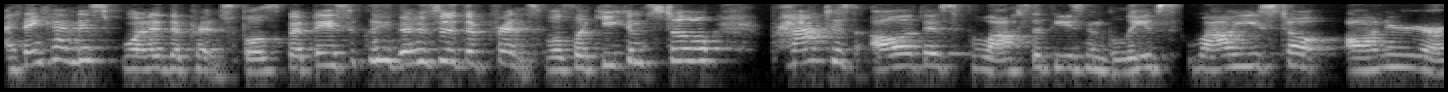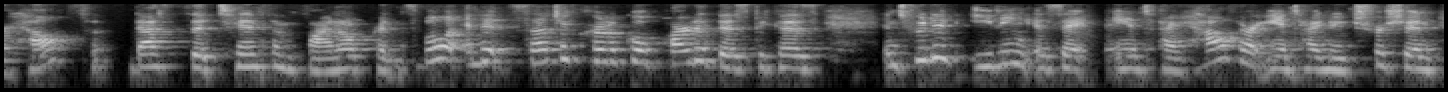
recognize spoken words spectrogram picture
I think I missed one of the principles, but basically those are the principles. Like you can still practice all of those philosophies and beliefs while you still honor your health. That's the 10th and final principle. And it's such a critical part of this because intuitive eating is an anti-health or anti-nutrition.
